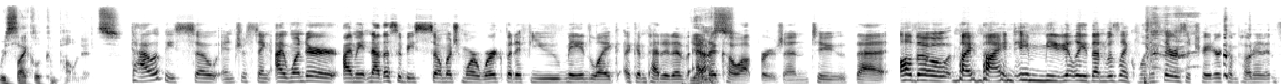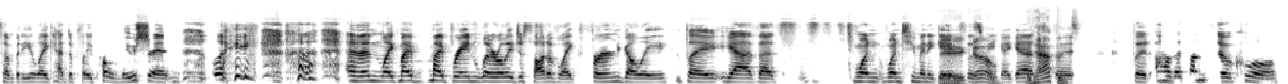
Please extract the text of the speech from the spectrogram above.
recycled components. That would be so interesting. I wonder, I mean, now this would be so much more work, but if you made like a competitive yes. and a co-op version to that. Although my mind immediately then was like, what if there was a trader component and somebody like had to play pollution? Like and then like my my brain literally just thought of like FernGully. But yeah, that's one one too many games this go. week, I guess. It happens. But, but oh, that sounds so cool.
